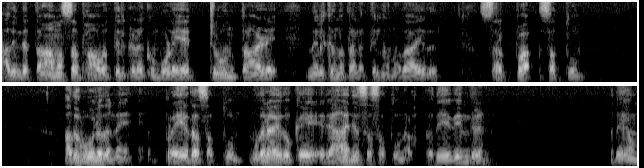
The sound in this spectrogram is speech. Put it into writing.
അതിന്റെ താമസഭാവത്തിൽ കിടക്കുമ്പോൾ ഏറ്റവും താഴെ നിൽക്കുന്ന തലത്തിൽ നിന്ന്. അതായത് സർപ്പസത്വം. അതുപോലെ തന്നെ പ്രേതസത്വം മുതലായതൊക്കെ രാജസ സത്വങ്ങളാണ് ഇപ്പൊ ദേവേന്ദ്രൻ അദ്ദേഹം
